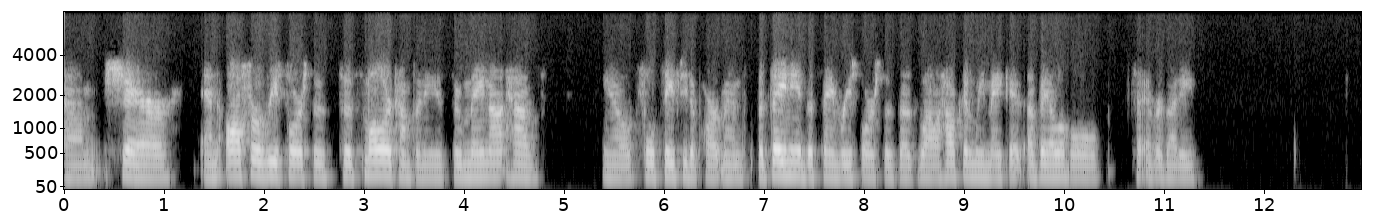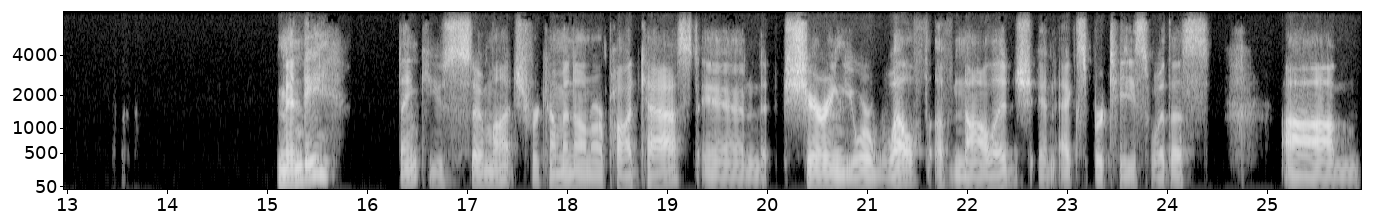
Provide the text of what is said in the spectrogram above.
um, share and offer resources to smaller companies who may not have you know full safety departments but they need the same resources as well how can we make it available to everybody mindy thank you so much for coming on our podcast and sharing your wealth of knowledge and expertise with us um,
